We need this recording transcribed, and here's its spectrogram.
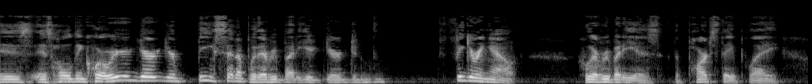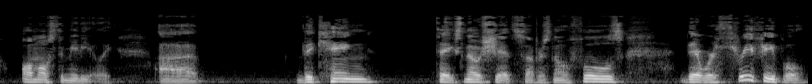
is, is holding court. You're, you're, you're being set up with everybody. You're, you're figuring out who everybody is, the parts they play almost immediately. Uh, the king takes no shit, suffers no fools. There were three people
